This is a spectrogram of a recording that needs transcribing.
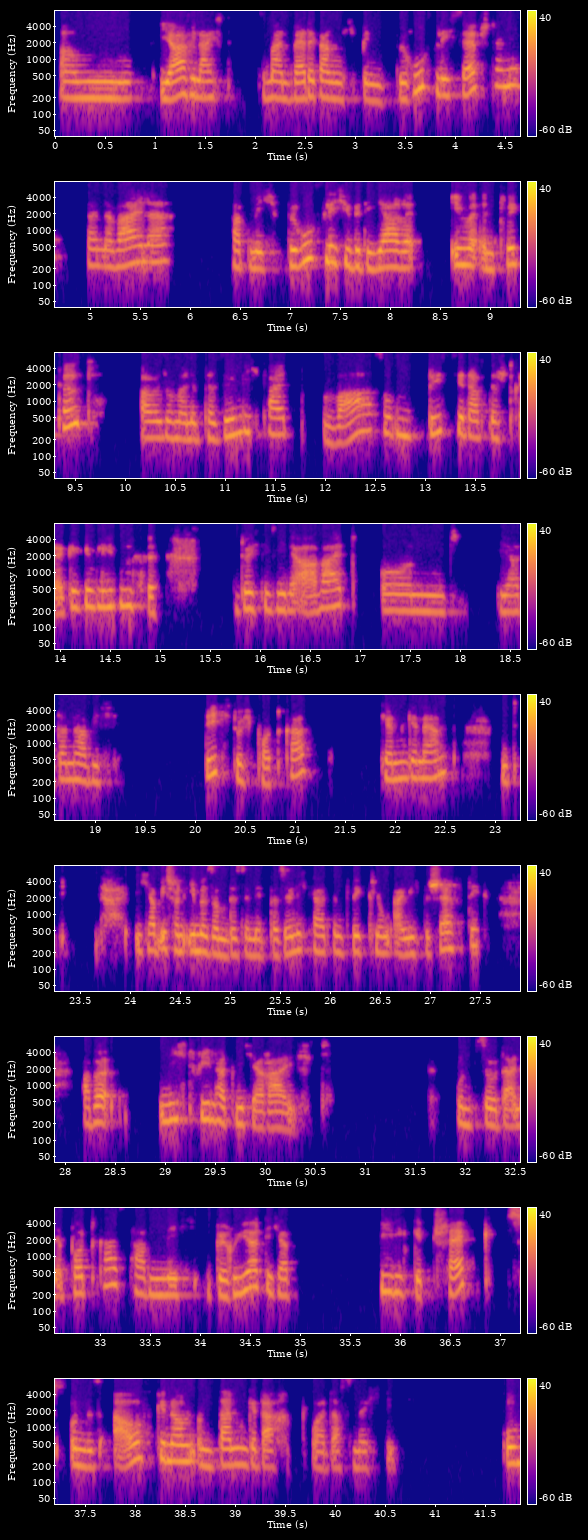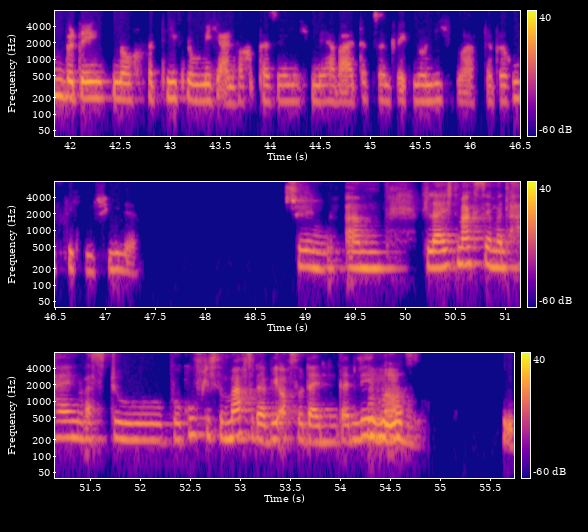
Ähm, ja, vielleicht zu meinem Werdegang. Ich bin beruflich selbstständig seit einer Weile, habe mich beruflich über die Jahre immer entwickelt, aber so meine Persönlichkeit war so ein bisschen auf der Strecke geblieben durch die viele Arbeit und ja, dann habe ich dich durch Podcast kennengelernt. Und ich habe mich schon immer so ein bisschen mit Persönlichkeitsentwicklung eigentlich beschäftigt, aber nicht viel hat mich erreicht. Und so deine Podcasts haben mich berührt. Ich habe viel gecheckt und es aufgenommen und dann gedacht, boah, das möchte ich unbedingt noch vertiefen, um mich einfach persönlich mehr weiterzuentwickeln und nicht nur auf der beruflichen Schiene. Schön. Ähm, vielleicht magst du ja mal teilen, was du beruflich so machst oder wie auch so dein, dein Leben mhm. aussieht.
